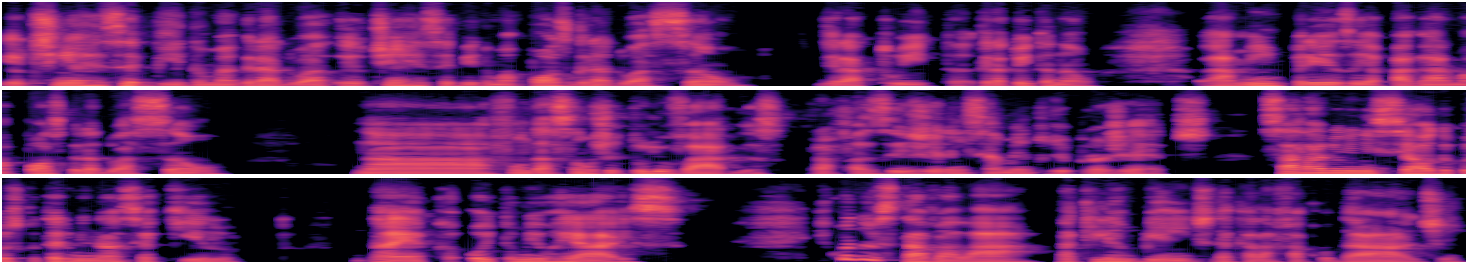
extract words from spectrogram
Eu tinha recebido uma gradua... eu tinha recebido uma pós-graduação gratuita, gratuita não. A minha empresa ia pagar uma pós-graduação na Fundação Getúlio Vargas para fazer gerenciamento de projetos. Salário inicial depois que eu terminasse aquilo na época, 8 mil reais. E quando eu estava lá, naquele ambiente daquela faculdade,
